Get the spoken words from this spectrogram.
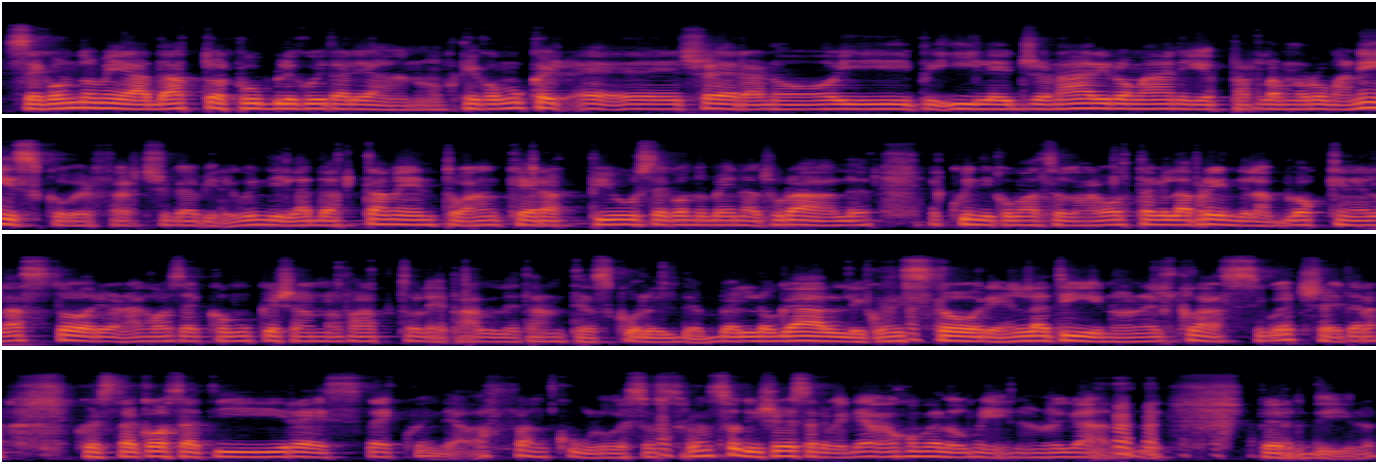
secondo me, adatto al pubblico italiano, perché comunque eh, eh c'erano i, i, legionari romani che parlavano romanesco per farci capire, quindi l'adattamento anche era più, secondo me, naturale. E quindi come al solito una volta che la prendi la blocchi nella storia, una cosa che comunque ci hanno fatto le palle tante a scuola, il De Bello Galli, Galli come storia in latino, nel classico, eccetera, questa cosa ti resta e quindi vaffanculo questo stronzo di Cesare, vediamo come lo menano i Galli, per dire.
